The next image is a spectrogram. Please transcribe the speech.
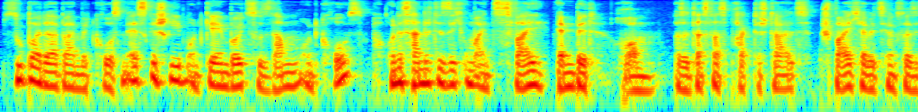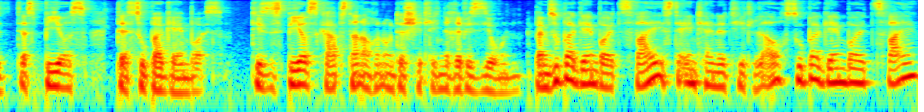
Super dabei mit großem S geschrieben und Game Boy zusammen und groß. Und es handelte sich um ein 2 Mbit ROM, also das, was praktisch da als Speicher bzw. das BIOS des Super Game Boys. Dieses BIOS gab es dann auch in unterschiedlichen Revisionen. Beim Super Game Boy 2 ist der interne Titel auch Super Game Boy 2.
